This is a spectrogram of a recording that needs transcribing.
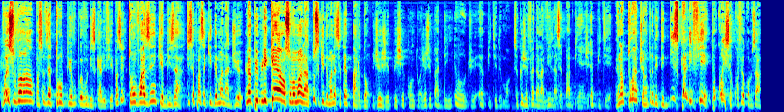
Vous voyez souvent, parce que vous êtes trop pieux, vous pouvez vous disqualifier. Parce que ton voisin qui est bizarre, tu ne sais pas ce qu'il demande à Dieu. Le publicain en ce moment-là, tout ce qu'il demandait c'était pardon. Dieu, j'ai péché contre toi, je ne suis pas digne. Oh Dieu, aie pitié de moi. Ce que je fais dans la vie là, c'est pas bien, j'ai pitié. Maintenant, toi, tu es en train de te disqualifier. Pourquoi il s'est coiffé comme ça?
